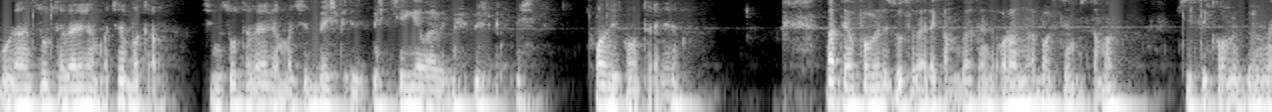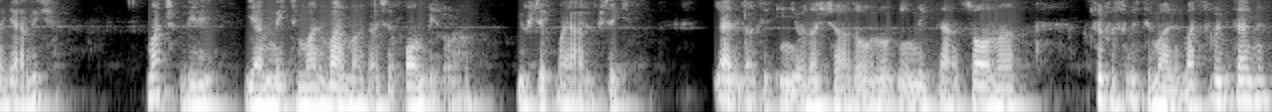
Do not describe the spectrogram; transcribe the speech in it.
buradan Zulta Vergen maçına bakalım. Şimdi Zulta Vergen maçı 5-1 bitmiş. KG var bitmiş. Üst bitmiş. Onu bir kontrol edelim. Zaten favori Zulta Vergen. Zaten oranlara baktığımız zaman kesin konu bölümüne geldik. Maç bir yenme ihtimali var mı arkadaşlar? 11 oran. Yüksek bayağı yüksek. Geldik artık iniyoruz aşağı doğru. indikten sonra 0-0 ihtimali. Maç 0 biter mi?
